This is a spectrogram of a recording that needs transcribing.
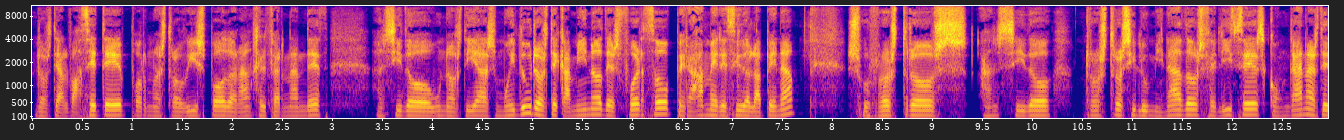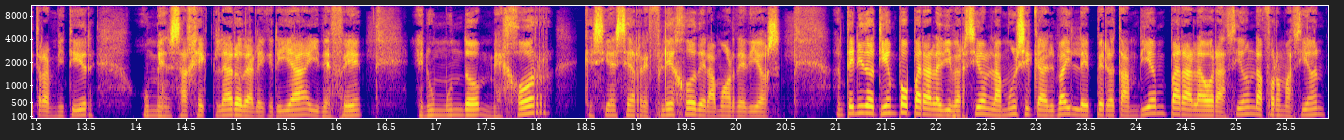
los de Albacete, por nuestro obispo, don Ángel Fernández. Han sido unos días muy duros de camino, de esfuerzo, pero ha merecido la pena. Sus rostros han sido rostros iluminados, felices, con ganas de transmitir un mensaje claro de alegría y de fe en un mundo mejor que sea ese reflejo del amor de Dios. Han tenido tiempo para la diversión, la música, el baile, pero también para la oración, la formación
